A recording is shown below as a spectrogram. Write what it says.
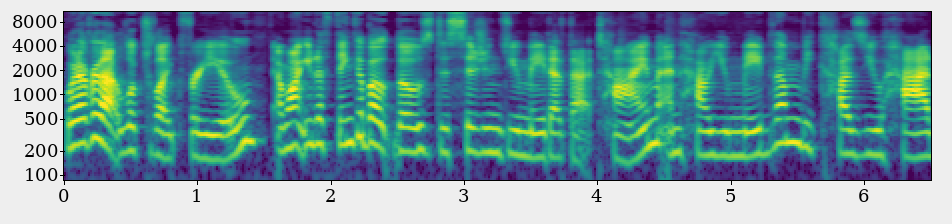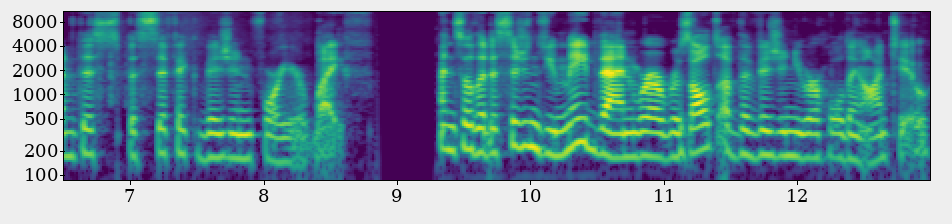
Whatever that looked like for you, I want you to think about those decisions you made at that time and how you made them because you had this specific vision for your life. And so the decisions you made then were a result of the vision you were holding on to.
